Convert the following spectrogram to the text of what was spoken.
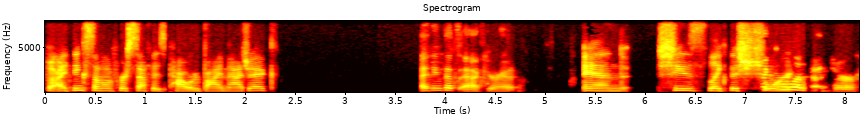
but i think some of her stuff is powered by magic. I think that's accurate. And she's like this short adventure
